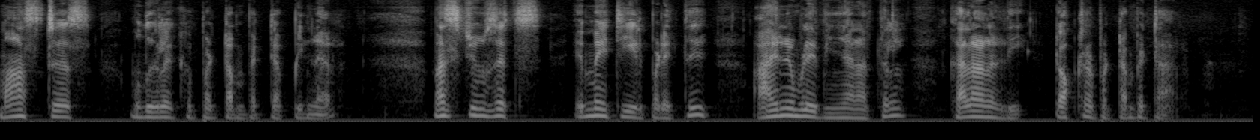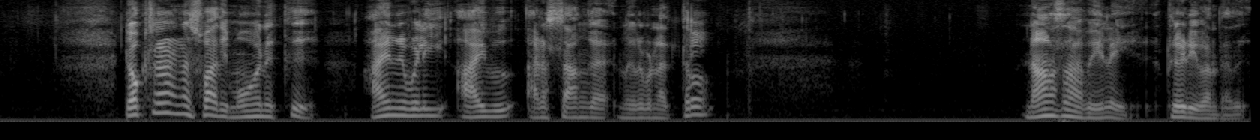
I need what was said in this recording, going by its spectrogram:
மாஸ்டர்ஸ் முதுகலைக்கு பட்டம் பெற்ற பின்னர் மசச்சூசெட்ஸ் எம்ஐடியில் படித்து அயனவெளி விஞ்ஞானத்தில் கலாநிதி டாக்டர் பட்டம் பெற்றார். டாக்டரான சுவாதி மோகனுக்கு அயனவெளி ஆய்வு அரசாங்க நிறுவனத்தில் நாசா வேலை தேடி வந்தது.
